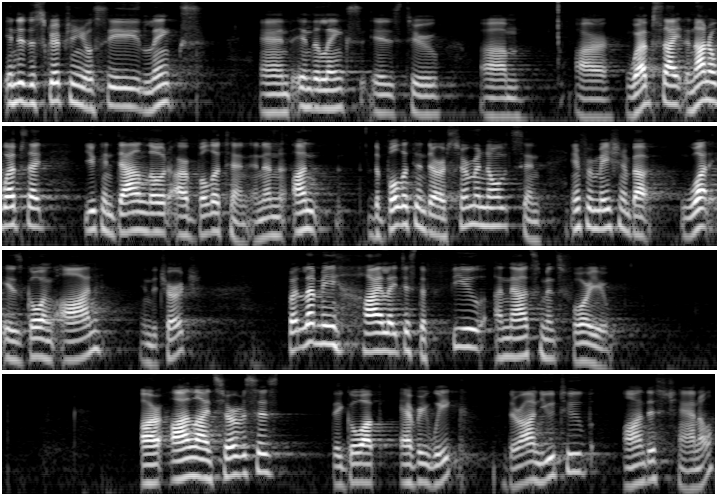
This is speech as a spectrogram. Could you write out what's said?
In the description, you'll see links, and in the links is to um, our website. And on our website, you can download our bulletin. And then on the bulletin, there are sermon notes and information about what is going on in the church. But let me highlight just a few announcements for you. Our online services, they go up every week. They're on YouTube on this channel.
